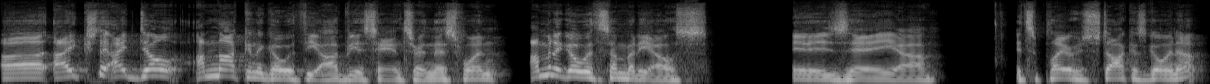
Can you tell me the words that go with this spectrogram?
Uh, I actually, I don't. I'm not going to go with the obvious answer in this one. I'm going to go with somebody else. It is a, uh, it's a player whose stock is going up,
